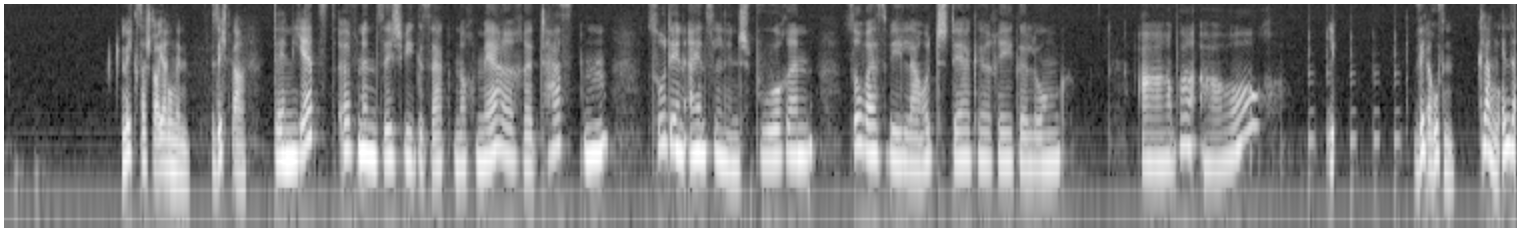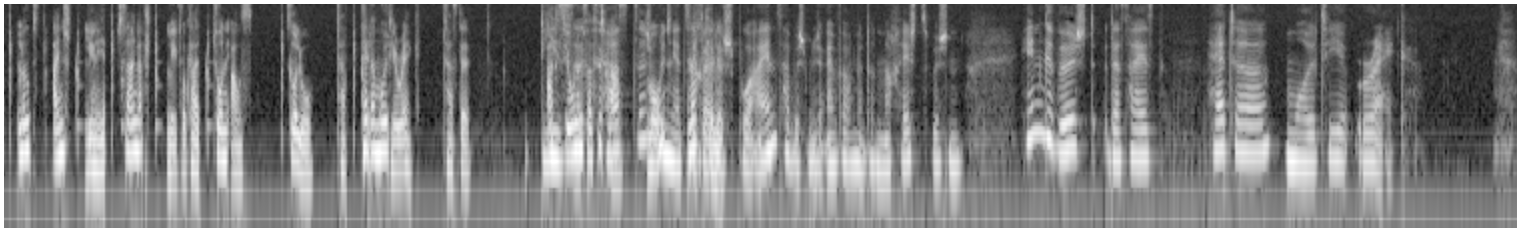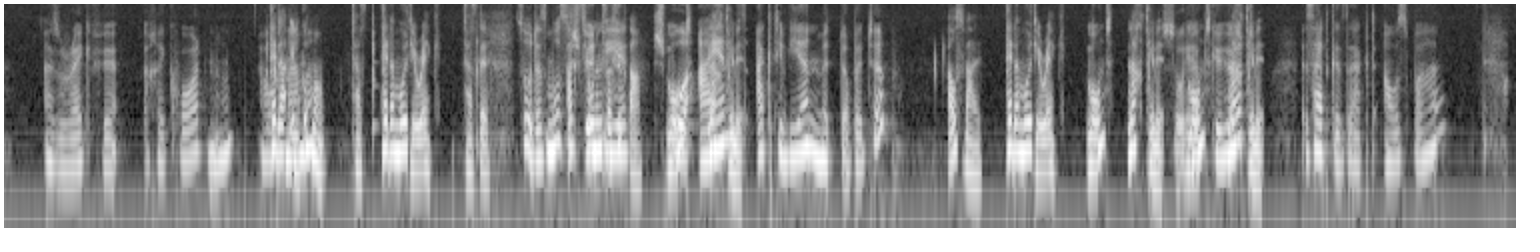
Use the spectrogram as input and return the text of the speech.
Mixersteuerungen. Sichtbar. Denn jetzt öffnen sich, wie gesagt, noch mehrere Tasten zu den einzelnen Spuren, sowas wie Lautstärkeregelung, aber auch Widerrufen. Klang, Ende, Loops, Einst, Linie, up, Leadvokal, Ton aus. Solo, Tab, Header Multi-Rack, Taste. Diese. Taste, ich Mond, bin jetzt hier bei der Spur 1, habe ich mich einfach mit nach rechts zwischen hingewischt. Das heißt Header Multi-Rack. Also Rack für Rekord, ne? Aufnahme. Taste. Header Multi-Rack, Taste. So, das muss ich für die verfügbar. Spur Mond, 1 Nachthimmel. aktivieren mit Doppeltipp. Auswahl. Header Multi-Rack, Mond, Nachthimmel. So, ihr Mond, gehört, Nachthimmel. es hat gesagt Auswahl.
